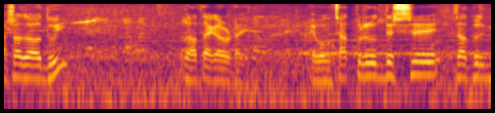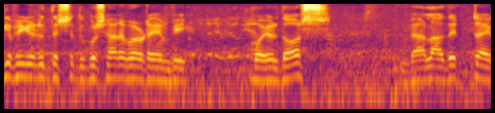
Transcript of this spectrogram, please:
আসা যাওয়া দুই, রাত এগারোটায়। এবং চাঁদপুরের উদ্দেশ্যে, চাঁদপুর ঈদগাহ ফ্রিগেটের উদ্দেশ্যে দুপুর সাড়ে বারোটায় এমভি। ময়ূর দশ, বেলা দেড়টায়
